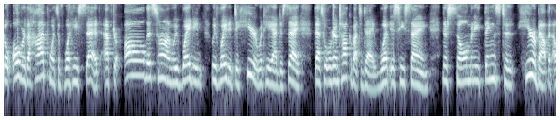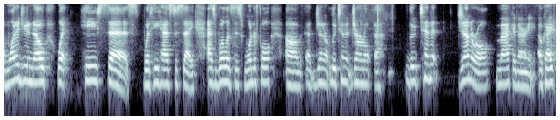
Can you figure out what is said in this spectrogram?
go over the high points of what he said. After all this time, we've waited, we've waited to hear what he had to say. That's what we're going to talk about today. What is he saying? There's so many things to hear about, but I wanted you to know what he says what he has to say, as well as this wonderful uh, uh, General Lieutenant General uh, Lieutenant General McInerney. Okay,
